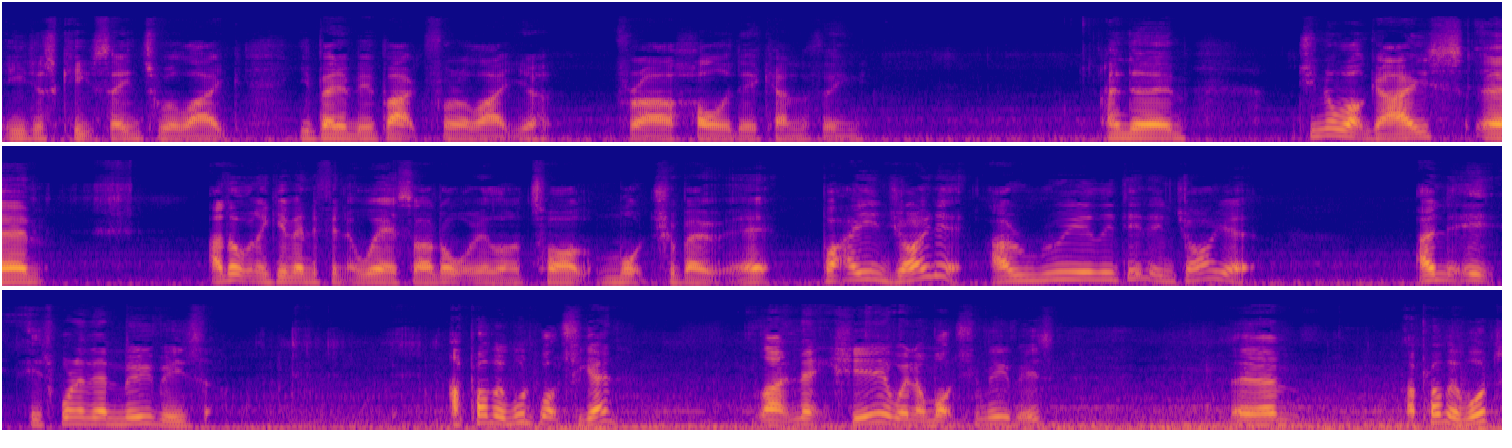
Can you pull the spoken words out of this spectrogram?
he just keeps saying to her like, "You better be back for like your for our holiday kind of thing." And um, do you know what, guys? I don't want to give anything away, so I don't really want to talk much about it. But I enjoyed it. I really did enjoy it, and it, it's one of them movies I probably would watch again, like next year when I'm watching movies. Um, I probably would,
